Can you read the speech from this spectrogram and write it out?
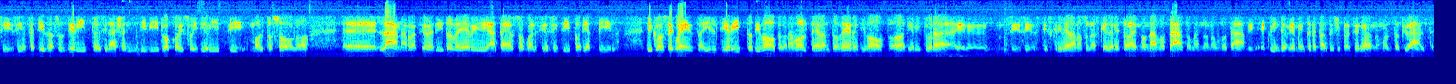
si, si, enfatizza sul diritto e si lascia l'individuo con i suoi diritti molto solo, eh, la narrazione dei doveri ha perso qualsiasi tipo di appeal. Di conseguenza il diritto di voto, che una volta era il dovere di voto, addirittura eh, si, si, si, scrivevano sulla scheda elettorale non ha votato quando non votavi e quindi ovviamente le partecipazioni erano molto più alte.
